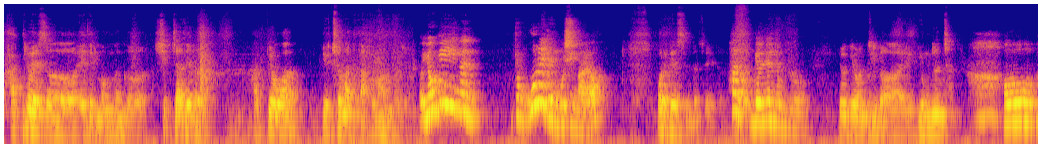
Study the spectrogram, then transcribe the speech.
학교에서 애들이 먹는 거 식자재를 학교와 유치원한테 납품하는 거죠. 어, 여기는 좀 오래된 곳인가요? 오래됐습니다, 저희도. 한 몇 년 정도? 여기 온 지가 6년 차. 오,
